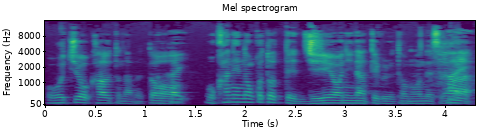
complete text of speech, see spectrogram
お家を買うとなると、はいお金のことって重要になってくると思うんですが、はいやっ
